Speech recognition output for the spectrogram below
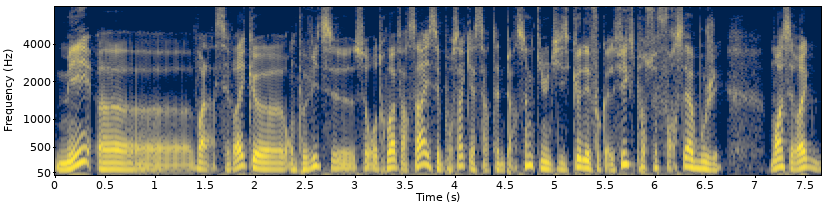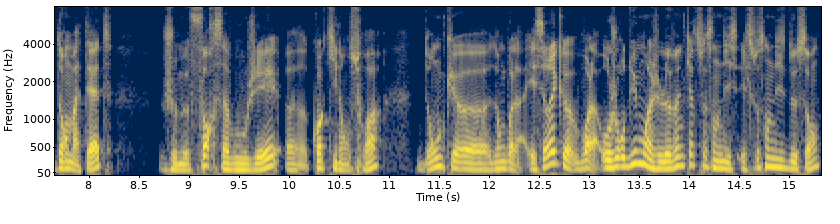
Mais euh, voilà, c'est vrai qu'on peut vite se, retrouver à faire ça, et c'est pour ça qu'il y a certaines personnes qui n'utilisent que des focales fixes pour se forcer à bouger. Moi, c'est vrai que dans ma tête, je me force à bouger, euh, quoi qu'il en soit. Donc, euh, donc voilà. Et c'est vrai que voilà, aujourd'hui, moi, j'ai le 24-70 et le 70-200.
